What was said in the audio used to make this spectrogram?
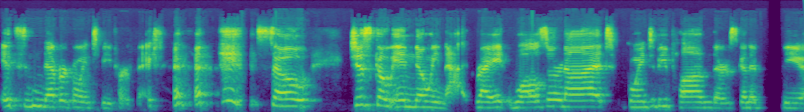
It's never going to be perfect. so just go in knowing that, right? Walls are not going to be plumb. There's going to be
